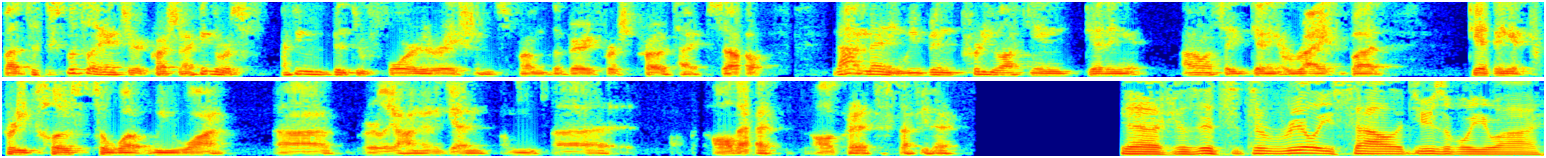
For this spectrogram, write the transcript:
but to explicitly answer your question, I think there was I think we've been through four iterations from the very first prototype. So not many. We've been pretty lucky in getting it. I don't want to say getting it right, but getting it pretty close to what we want uh, early on. And again, um, uh, all that all credit to Stuffie there. Yeah, because it's it's a really solid, usable UI.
